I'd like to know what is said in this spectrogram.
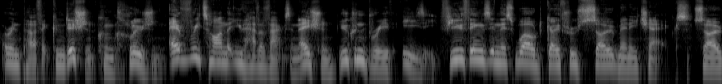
are in perfect condition. Conclusion. Every time that you have a vaccination, you can breathe easy. Few things in this world go through so many checks. So,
